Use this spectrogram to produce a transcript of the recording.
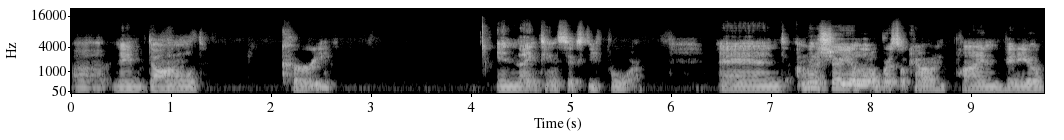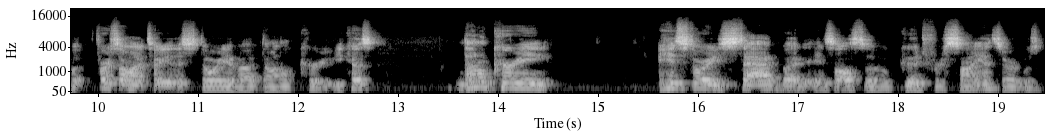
uh, named Donald Currey in 1964. And I'm going to show you a little bristlecone pine video, but first I want to tell you this story about Donald Currey because Donald Currey, his story is sad, but it's also good for science, or it was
